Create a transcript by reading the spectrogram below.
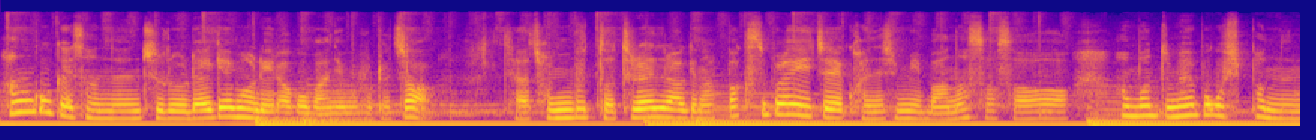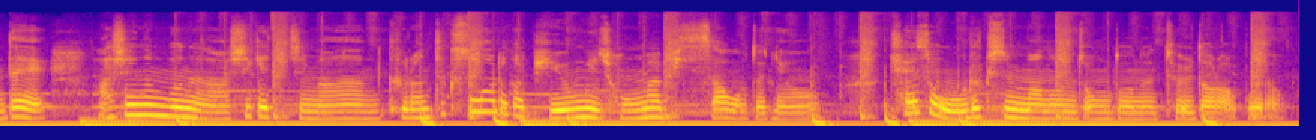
한국에서는 주로 레게머리라고 많이 부르죠. 제가 전부터 드레드락이나 박스 브레이즈에 관심이 많았어서 한 번쯤 해보고 싶었는데 아시는 분은 아시겠지만 그런 특수머리가 비용이 정말 비싸거든요. 최소 5, 60만 원 정도는 들더라고요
